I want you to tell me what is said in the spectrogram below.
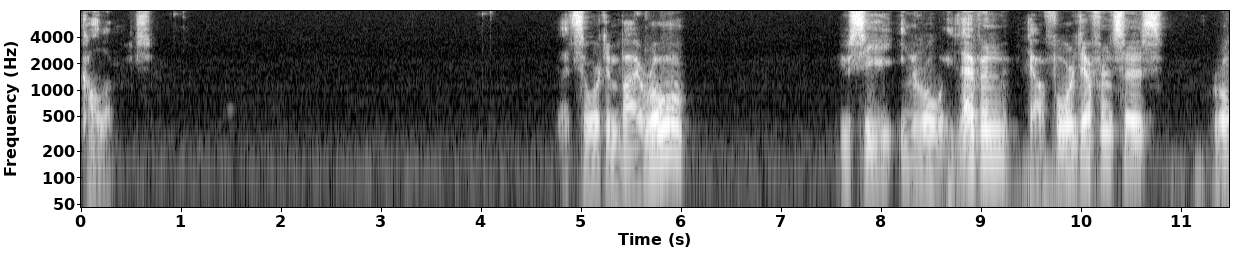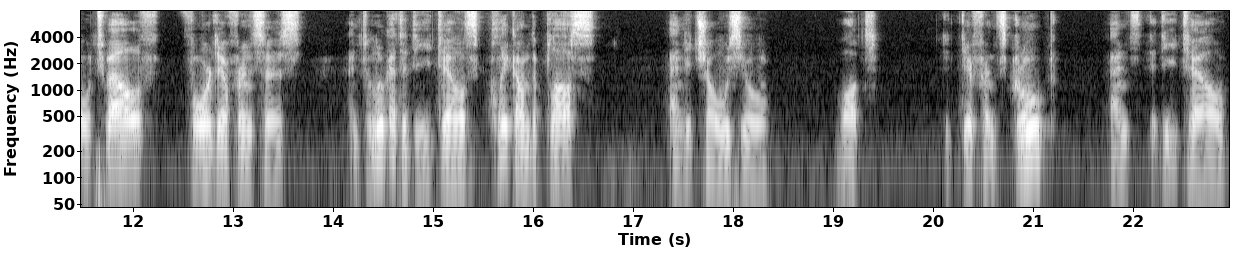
columns. Let's sort them by row. You see in row 11 there are four differences, row 12 four differences, and to look at the details click on the plus and it shows you what the difference group and the detail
